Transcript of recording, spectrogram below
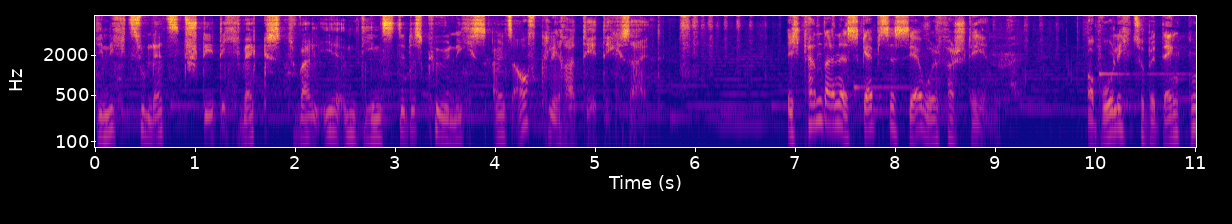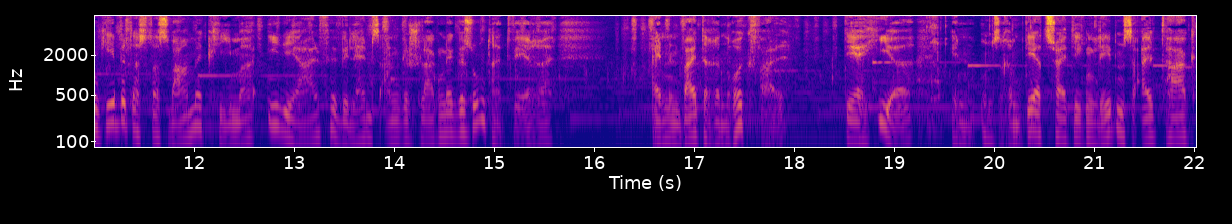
die nicht zuletzt stetig wächst, weil ihr im Dienste des Königs als Aufklärer tätig seid. Ich kann deine Skepsis sehr wohl verstehen, obwohl ich zu bedenken gebe, dass das warme Klima ideal für Wilhelms angeschlagene Gesundheit wäre. Einen weiteren Rückfall der hier in unserem derzeitigen Lebensalltag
